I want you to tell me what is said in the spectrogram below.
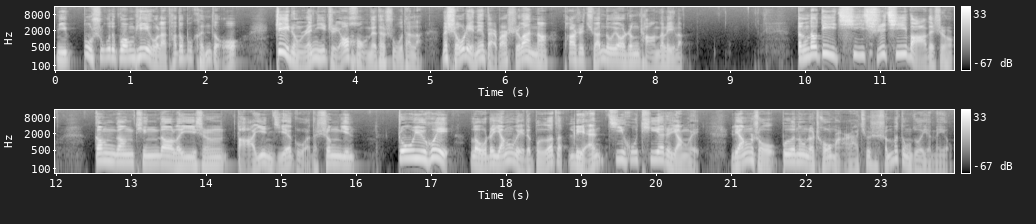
你不输的光屁股了，他都不肯走。这种人，你只要哄得他输他了，那手里那百八十万呢，怕是全都要扔场子里了。等到第七十七把的时候，刚刚听到了一声打印结果的声音。周玉慧搂着杨伟的脖子，脸几乎贴着杨伟，两手拨弄着筹码啊，却是什么动作也没有。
